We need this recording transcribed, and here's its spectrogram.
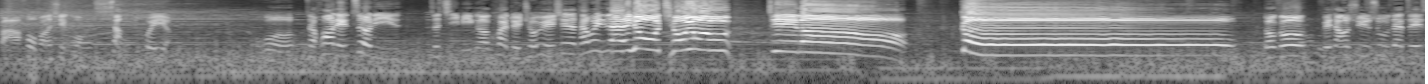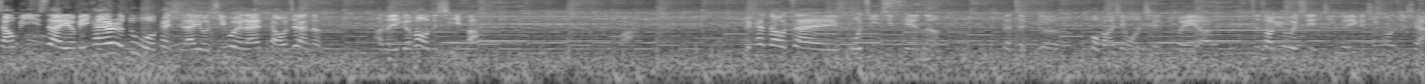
把后防线往上推啊。不过在花莲这里，这几名啊快腿球员，现在谭伟来了，又球又进了，Go！斗沟非常迅速，在这一场比赛也梅开二度，看起来有机会来挑战呢他的一个帽子戏法。哇！可以看到在国际今天呢，在整个后防线往前推啊，造越位陷阱的一个情况之下，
